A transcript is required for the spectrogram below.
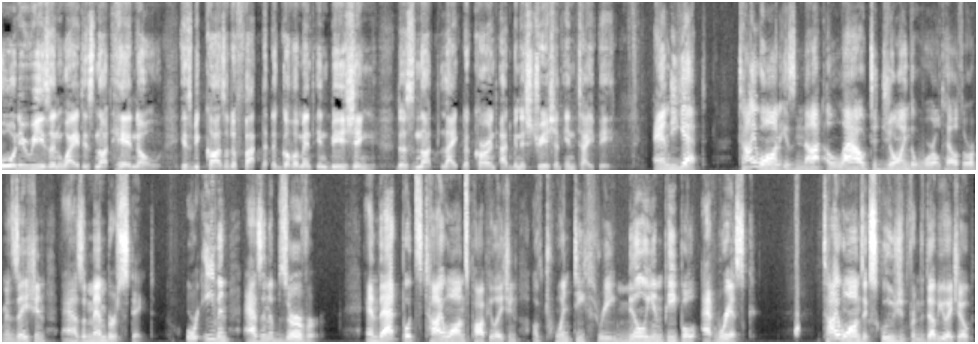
only reason why it is not here now is because of the fact that the government in Beijing does not like the current administration in Taipei. And yet, Taiwan is not allowed to join the World Health Organization as a member state, or even as an observer. And that puts Taiwan's population of 23 million people at risk. Taiwan's exclusion from the WHO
